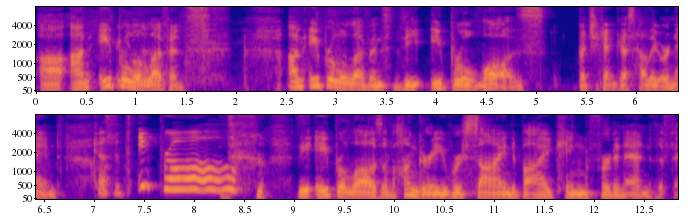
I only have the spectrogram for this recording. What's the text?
Uh, on April 11th, on April 11th, the April laws, bet you can't guess how they were named, Because it's April. the April laws of Hungary were signed by King Ferdinand V.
